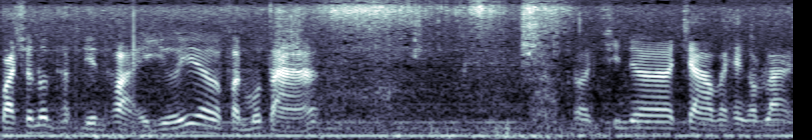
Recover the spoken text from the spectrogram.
qua số điện thoại dưới phần mô tả. Rồi, xin chào và hẹn gặp lại.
